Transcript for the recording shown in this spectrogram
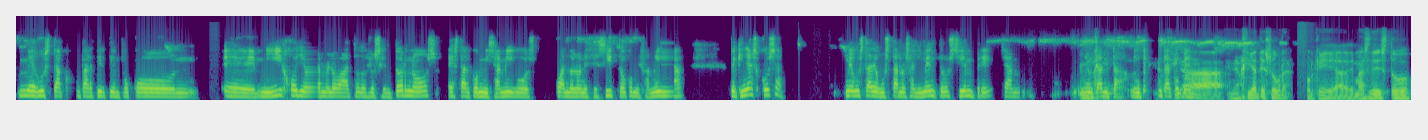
me gusta compartir tiempo con eh, mi hijo, llevármelo a todos los entornos, estar con mis amigos cuando lo necesito, con mi familia pequeñas cosas. Me gusta degustar los alimentos siempre. me encanta, me encanta comer. Energía te sobra, porque además de esto,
